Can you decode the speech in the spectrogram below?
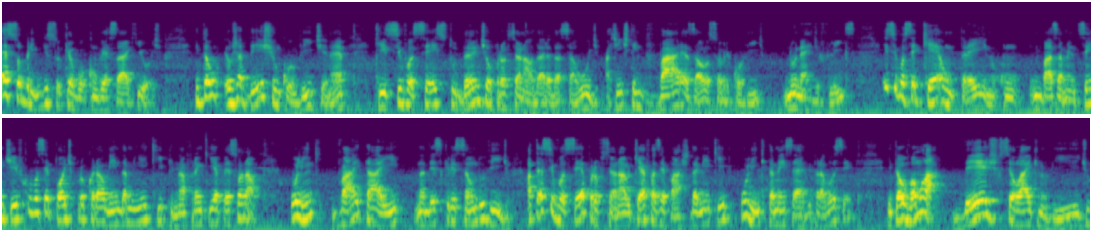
é sobre isso que eu vou conversar aqui hoje. Então, eu já deixo um convite, né? Que se você é estudante ou profissional da área da saúde, a gente tem várias aulas sobre Covid no Nerdflix. E se você quer um treino com embasamento científico, você pode procurar alguém da minha equipe na franquia personal. O link vai estar tá aí na descrição do vídeo. Até se você é profissional e quer fazer parte da minha equipe, o link também serve para você. Então vamos lá, deixa o seu like no vídeo,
